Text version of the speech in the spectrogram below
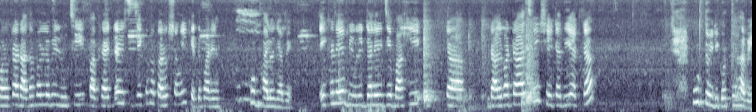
পরোটা রাধাপল্লবী লুচি বা ফ্রাইড রাইস যে কোনো কারোর সঙ্গেই খেতে পারেন। খুব ভালো যাবে। এখানে বিউলির ডালের যে বাকি একটা ডাল বাটা আছে, সেটা দিয়ে একটা পুর তৈরি করতে হবে।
